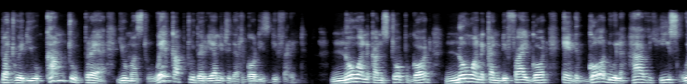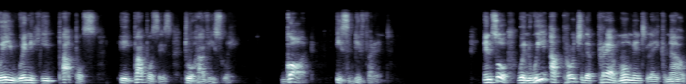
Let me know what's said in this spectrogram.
But when you come to prayer, you must wake up to the reality that God is different. No one can stop God. No one can defy God. And God will have his way when he purpose, he purposes to have his way. God is different. And so when we approach the prayer moment like now,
